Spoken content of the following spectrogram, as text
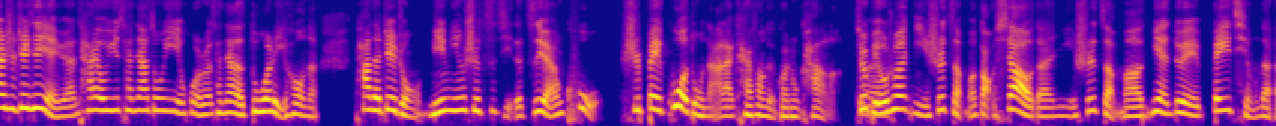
但是这些演员，他由于参加综艺或者说参加的多了以后呢，他的这种明明是自己的资源库，是被过度拿来开放给观众看了。就比如说你是怎么搞笑的，你是怎么面对悲情的，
